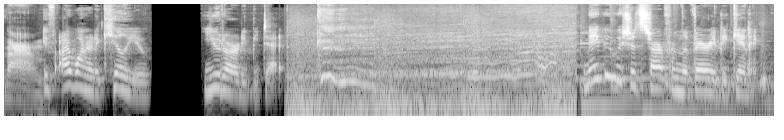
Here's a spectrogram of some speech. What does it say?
No! If I wanted to kill you, you'd already be dead. Maybe we should start from the very beginning.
